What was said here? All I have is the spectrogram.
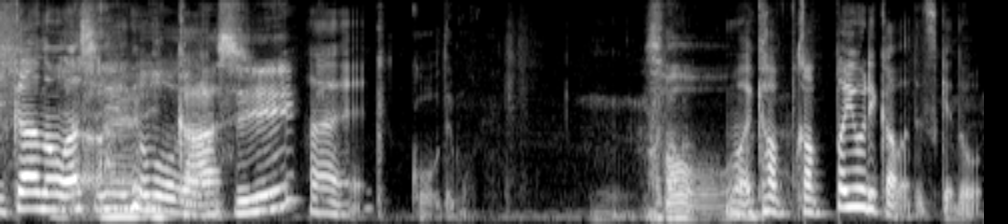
イカの足の方イカが足？はい。結構でもそう、まあカカッパよりかはですけど。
